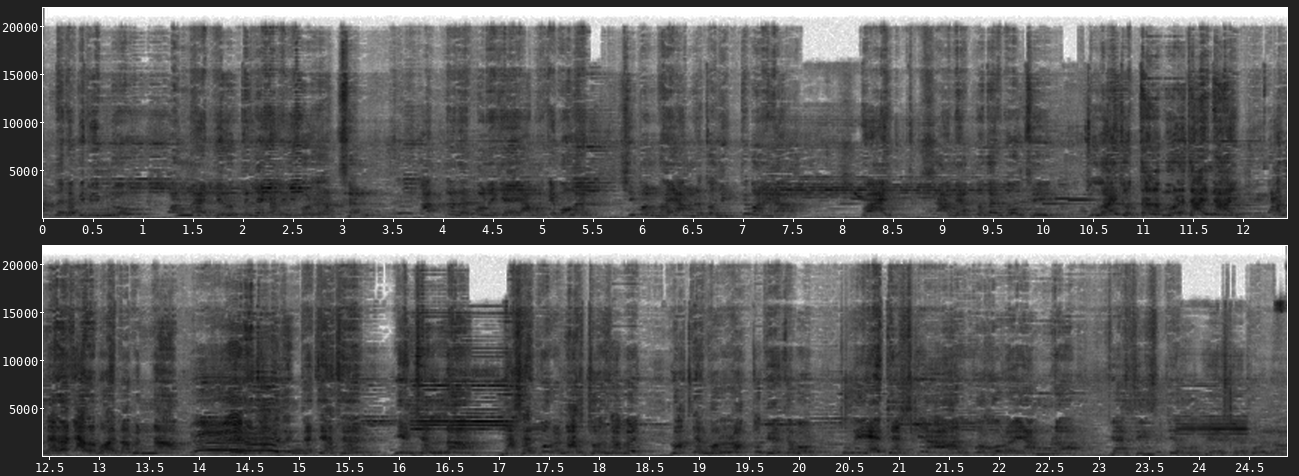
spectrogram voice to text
আপনারা বিভিন্ন অন্যায়ের বিরুদ্ধে লেখালেখি করে যাচ্ছেন। আপনাদের অনেকেই আমাকে বলেন শিবন ভাই আমরা তো লিখতে পারি না। ভাই আমি আপনাদের বলছি জুলাই যোদ্ধারা মরে যায় নাই। আপনারা কারও ভয় পাবেন না। দিয়ে যাব তুমি এ দেশকে আর কখনোই আমরা ফ্যাসিস্টে মধ্যে এসে বললাম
